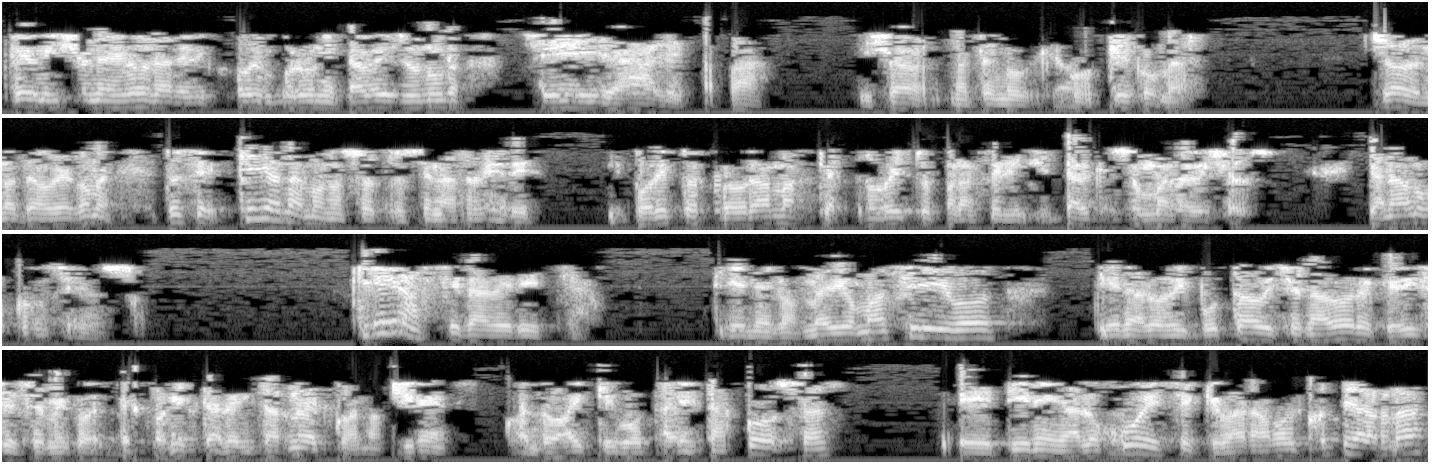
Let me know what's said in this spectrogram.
3 millones de dólares joven por única vez un uno, sí, dale, papá, y yo no tengo que, que comer. Yo no tengo que comer. Entonces, ¿qué ganamos nosotros en las redes? Y por estos programas que aprovecho para felicitar que son maravillosos. Ganamos consenso. ¿Qué hace la derecha? Tiene los medios masivos, tiene a los diputados y senadores que dicen se me co- desconecta la internet cuando quieren, cuando hay que votar estas cosas, eh, tienen a los jueces que van a boicotearla,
